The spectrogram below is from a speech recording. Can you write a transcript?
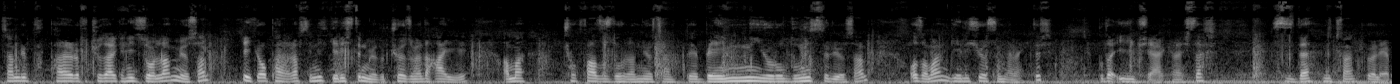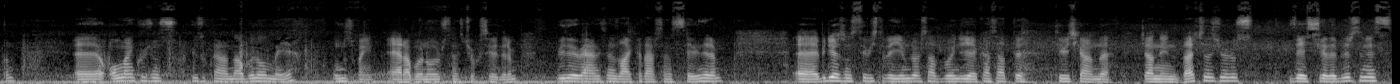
Sen bir paragrafı çözerken hiç zorlanmıyorsan ilk o paragraf seni hiç geliştirmiyordur. Çözme daha iyi. Ama çok fazla zorlanıyorsan ve beyninin yorulduğunu hissediyorsan o zaman gelişiyorsun demektir. Bu da iyi bir şey arkadaşlar. Siz de lütfen böyle yapın. Ee, online Koçunuz YouTube kanalına abone olmayı unutmayın. Eğer abone olursanız çok sevinirim. Videoyu beğendiyseniz like atarsanız sevinirim. Ee, biliyorsunuz Twitch'te de 24 saat boyunca YKS adlı Twitch kanalında canlı yayında çalışıyoruz. Bize eşlik edebilirsiniz.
